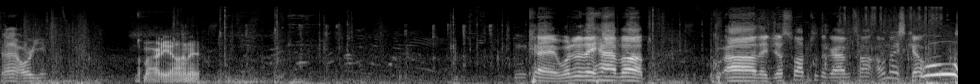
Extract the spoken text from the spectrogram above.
Uh, or you. I'm already on it. Okay, what do they have up? Uh, they just swapped to the graviton. Oh, nice kill.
